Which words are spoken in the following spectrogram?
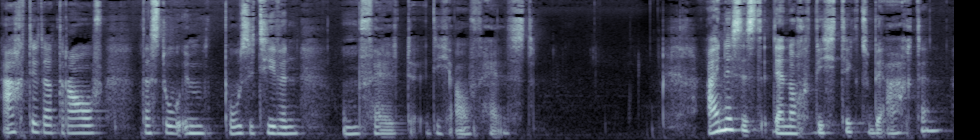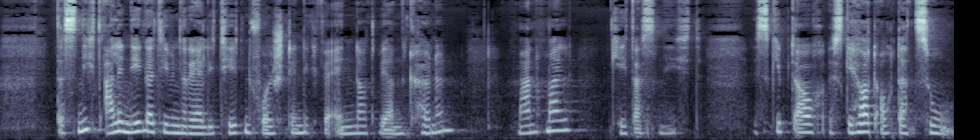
Achte darauf, dass du im positiven Umfeld dich aufhältst. Eines ist dennoch wichtig zu beachten, dass nicht alle negativen Realitäten vollständig verändert werden können. Manchmal geht das nicht. Es gibt auch, es gehört auch dazu.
